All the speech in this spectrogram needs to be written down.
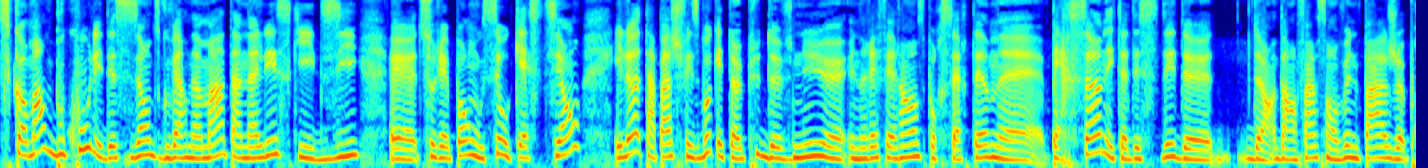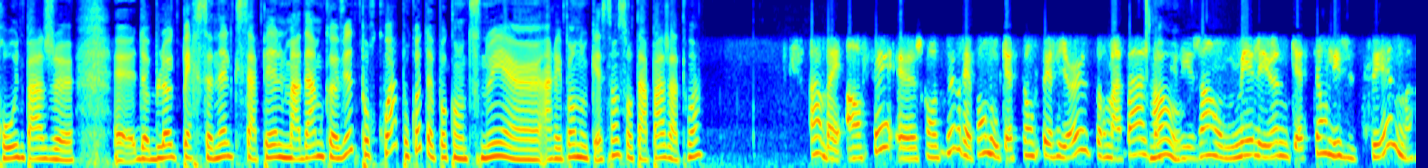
tu commandes beaucoup les décisions du gouvernement, tu analyses ce qui est dit, euh, tu réponds aussi aux questions. Et là, ta page Facebook est un peu devenue euh, une référence pour certaines euh, personnes et tu as décidé de d'en faire, si on veut, une page pro, une page de blog personnel qui s'appelle Madame COVID. Pourquoi? Pourquoi tu n'as pas continué à répondre aux questions sur ta page à toi? Ah ben en fait, je continue de répondre aux questions sérieuses sur ma page parce que oh. les gens ont mille et une questions légitimes,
